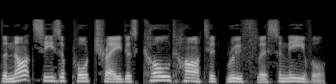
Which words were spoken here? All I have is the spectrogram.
the Nazis are portrayed as cold-hearted, ruthless and evil.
